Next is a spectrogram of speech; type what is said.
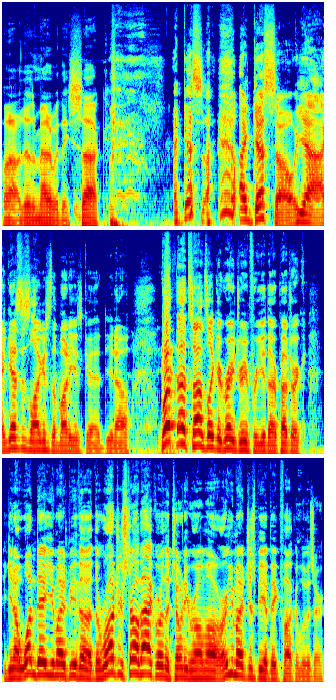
Well, it doesn't matter what they suck. I guess. I guess so. Yeah. I guess as long as the money is good, you know. But that sounds like a great dream for you there, Patrick. You know, one day you might be the the Roger Staubach or the Tony Romo, or you might just be a big fucking loser.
